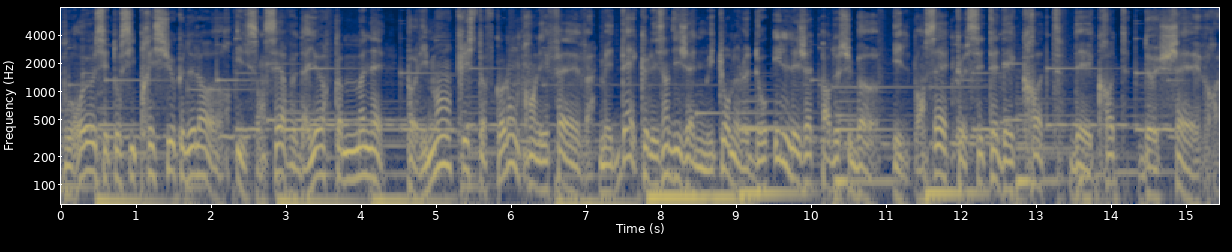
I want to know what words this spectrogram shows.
Pour eux, c'est aussi précieux que de l'or. Ils s'en servent d'ailleurs comme monnaie. Poliment, Christophe Colomb prend les fèves, mais dès que les indigènes lui tournent le dos, il les jette par-dessus bord. Il pensait que c'était des crottes, des crottes de chèvre.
